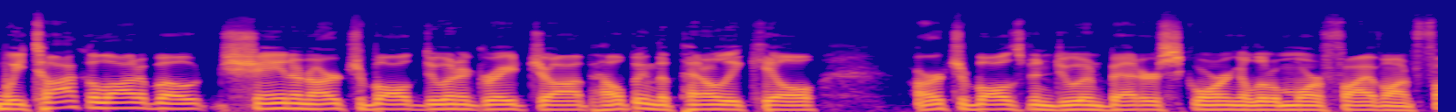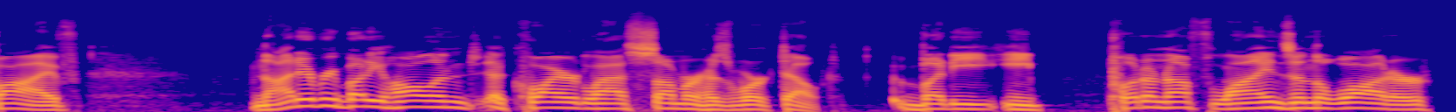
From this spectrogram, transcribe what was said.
We talk a lot about Sheahan and Archibald doing a great job helping the penalty kill. Archibald's been doing better, scoring a little more five on five. Not everybody Holland acquired last summer has worked out, but he, he put enough lines in the water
